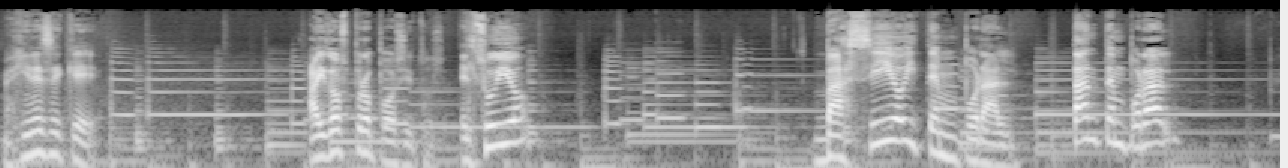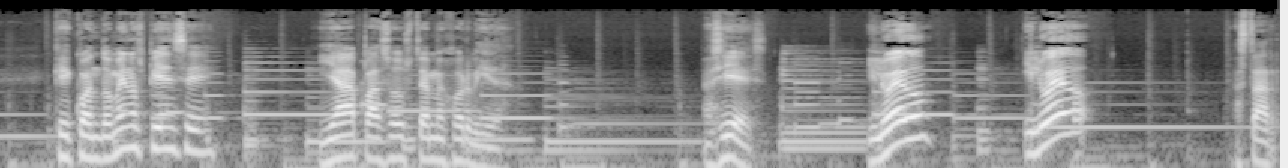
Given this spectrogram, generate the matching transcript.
imagínese que hay dos propósitos. El suyo, vacío y temporal. Tan temporal que cuando menos piense, ya pasó usted a mejor vida. Así es. Y luego, y luego, a estar.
